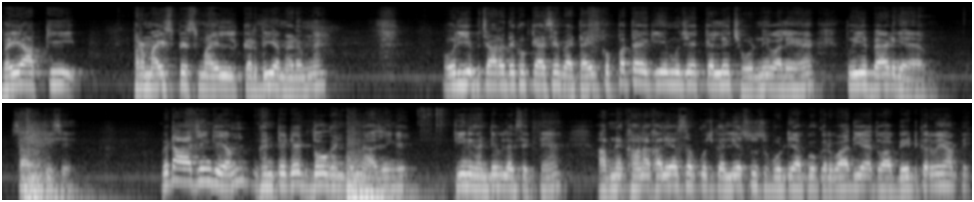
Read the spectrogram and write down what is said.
भाई आपकी फरमाइश पे स्माइल कर दिया मैडम ने। और ये बेचारा देखो कैसे बैठा है, इसको पता है कि ये मुझे अकेले छोड़ने वाले हैं तो ये बैठ गया है। अब शांति से। बेटा, आ जाएँगे हम। घंटे डेढ़, दो घंटे में आ जाएँगे। तीन घंटे भी लग सकते हैं। आपने खाना खा लिया, सब कुछ कर लिया सुस बोटी आपको करवा दिया है तो आप वेट करो यहाँ पे।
